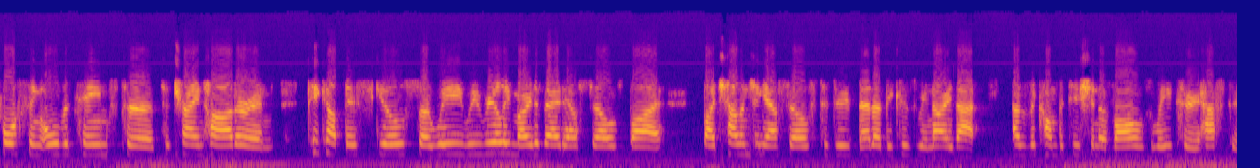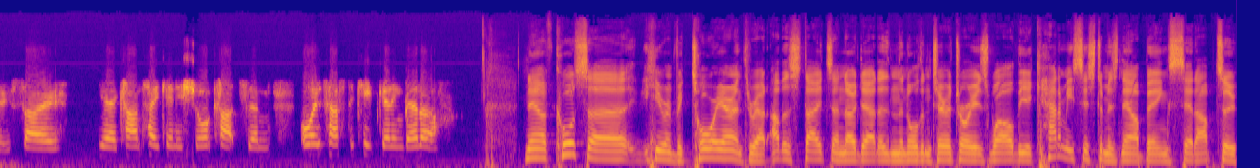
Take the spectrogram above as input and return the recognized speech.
forcing all the teams to, to train harder and pick up their skills. So we, we really motivate ourselves by by challenging ourselves to do better because we know that as the competition evolves, we too have to. So yeah, can't take any shortcuts and always have to keep getting better. Now, of course, uh, here in Victoria and throughout other states, and no doubt in the Northern Territory as well, the academy system is now being set up to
